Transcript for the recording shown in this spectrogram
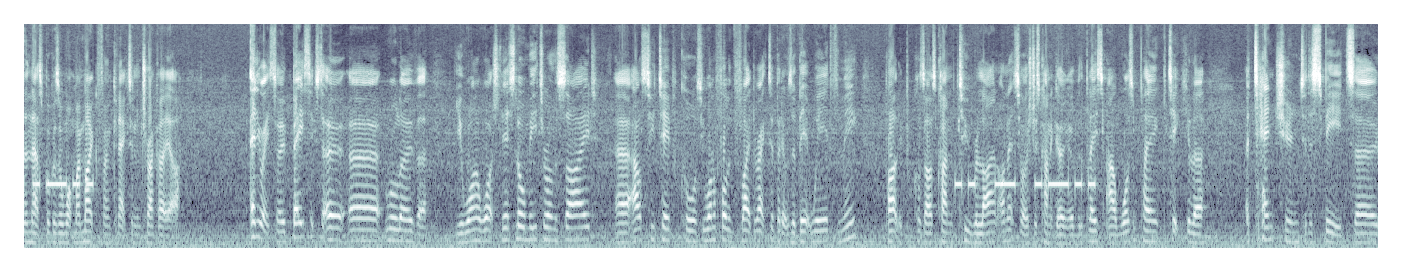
and that's because I want my microphone connected and Track IR. Anyway, so basics to uh, roll over. You want to watch this little meter on the side, uh, altitude tape of course, you want to follow the flight director but it was a bit weird for me, partly because I was kind of too reliant on it so I was just kind of going over the place I wasn't paying particular attention to the speed, so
